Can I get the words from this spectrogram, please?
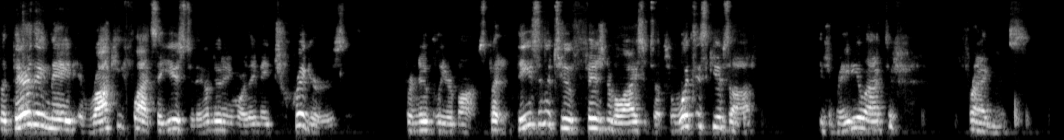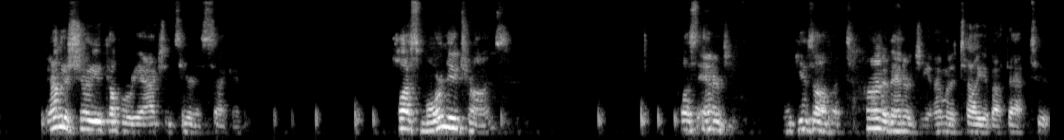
But there they made Rocky Flats. They used to. They don't do it anymore. They made triggers for nuclear bombs. But these are the two fissionable isotopes. Well, what this gives off is radioactive fragments. And I'm going to show you a couple reactions here in a second. Plus more neutrons plus energy. It gives off a ton of energy, and I'm going to tell you about that too.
